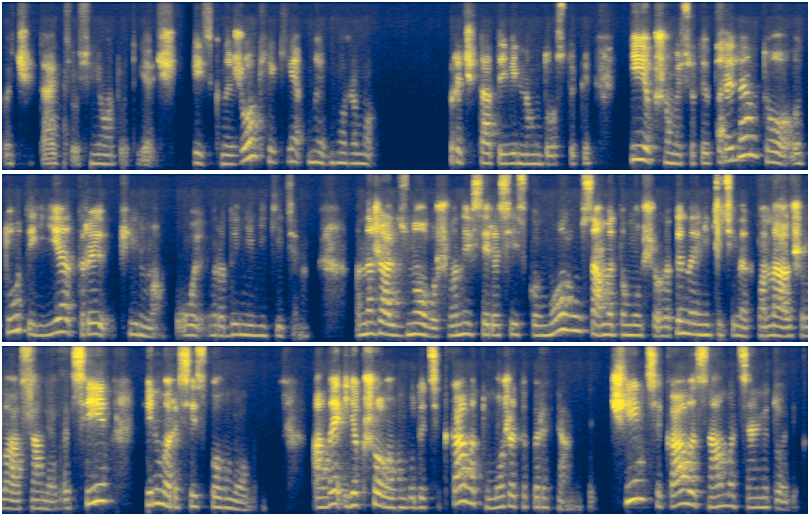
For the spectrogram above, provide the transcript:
почитати. Ось у нього тут є шість книжок, які ми можемо прочитати в вільному доступі. І якщо ми сюди перейдемо, то тут є три фільми у родині Нікітіних. На жаль, знову ж вони всі російською мовою, саме тому, що родина Нікітіних вона жила саме в Росії, фільми російською мовою. Але якщо вам буде цікаво, то можете переглянути. Чим цікава саме ця методика?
